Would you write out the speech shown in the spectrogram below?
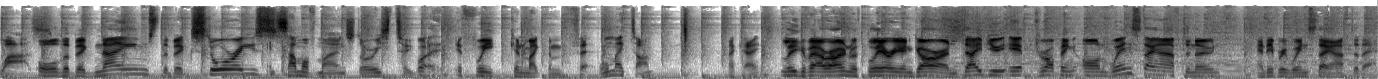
was. All the big names, the big stories. and some of my own stories too. Well, if we can make them fit. We'll make time. Okay. League of Our Own with Blairy and Goran. Debut ep dropping on Wednesday afternoon and every Wednesday after that.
